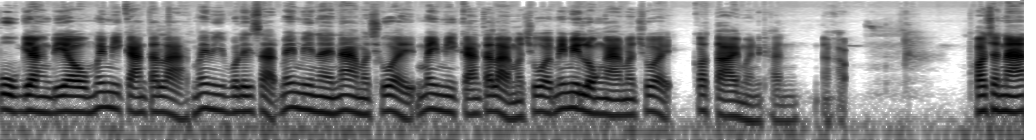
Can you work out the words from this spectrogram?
ปลูกอย่างเดียว ไม่มีการตลาดไม่มีบริษัท ไม่มีนายหน้ามาช่วย ไม่มีการตลาดมาช่วย ไม่มีโรงงานมาช่วย ก็ตายเหมือนกันนะครับ เพราะฉะนั้น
